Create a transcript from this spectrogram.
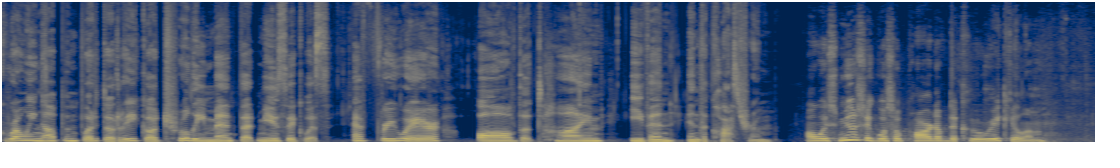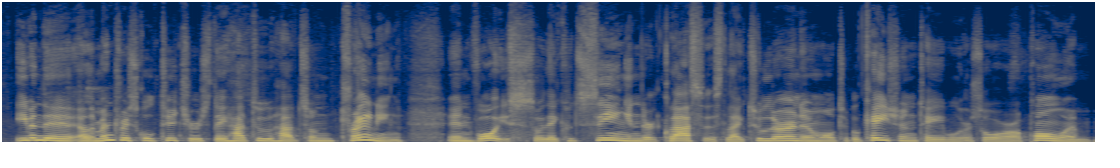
growing up in Puerto Rico truly meant that music was everywhere, all the time, even in the classroom. Always music was a part of the curriculum even the elementary school teachers they had to have some training in voice so they could sing in their classes like to learn a multiplication tables or a poem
